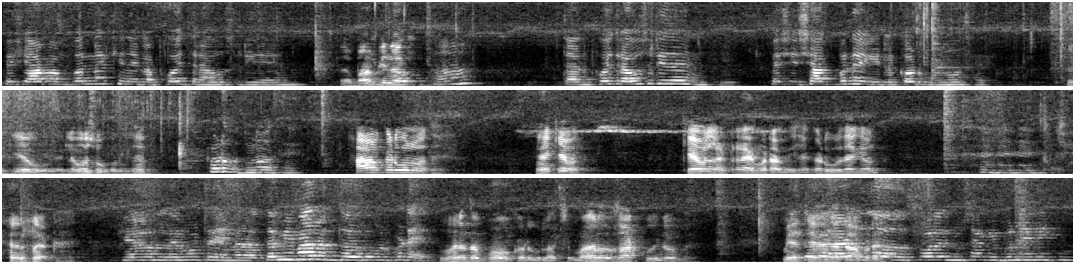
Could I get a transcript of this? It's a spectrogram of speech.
પછી આમ આમ કરી નાખીને એટલે ફોતરા ઉસળી જાય. ત્યાં ભાભી હા તાર ફોતરા ઉસળી જાય ને પછી શાક બનાવી એટલે કડવું ન થાય. કેવું એટલે ઓછું કરવું છે. કડવું જ ન થાય. હા કડવું ન થાય. હે કેવલ? કેવલના ટ્રાય મરાવી છે. કડવું થાય કેવલ? ના ખાય મને તો બહુ કડવું લાગશે. મારે તો શાકવું ન ભાઈ. મેથી આવે તો આપણે તો શાક બનાવી નાખ્યું.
